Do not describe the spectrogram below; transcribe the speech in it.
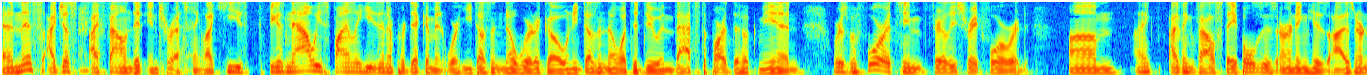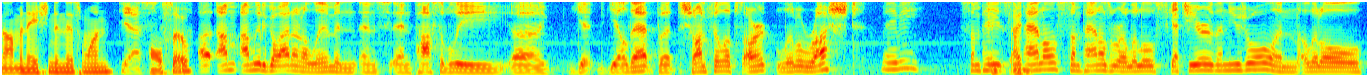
And in this, I just I found it interesting. Like he's because now he's finally he's in a predicament where he doesn't know where to go and he doesn't know what to do, and that's the part that hooked me in. Whereas before, it seemed fairly straightforward. Um, I think I think Val Staples is earning his Eisner nomination in this one. Yes. Also, uh, I'm I'm going to go out on a limb and and and possibly uh, get yelled at, but Sean Phillips' art a little rushed, maybe. Some page, some I, panels, some panels were a little sketchier than usual, and a little.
